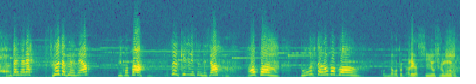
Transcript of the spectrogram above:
パ。たりだね。すごい特例だよ。ねえパパ。すぐ記事にするんでしょ？パパどうしたのパパ？こんなこと誰が信用するものか。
